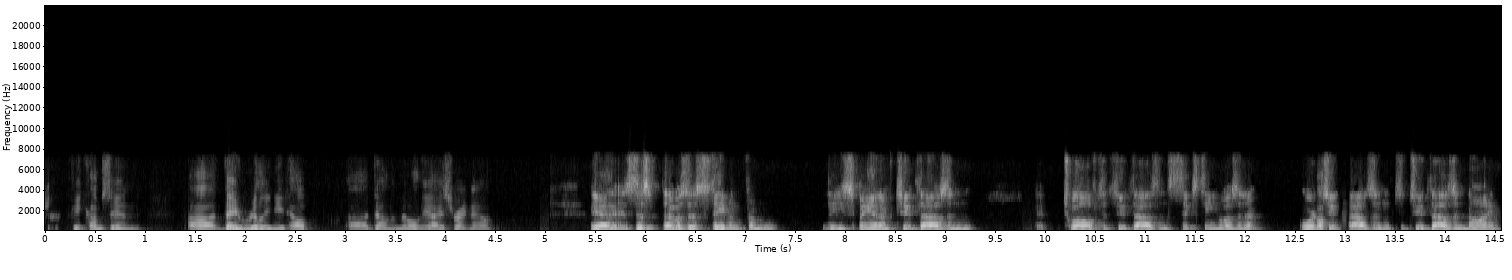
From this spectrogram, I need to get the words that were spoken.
If he comes in, uh, they really need help uh, down the middle of the ice right now. Yeah, is this that was a statement from the span of 2012 to 2016, wasn't it, or oh. 2000 to 2009?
